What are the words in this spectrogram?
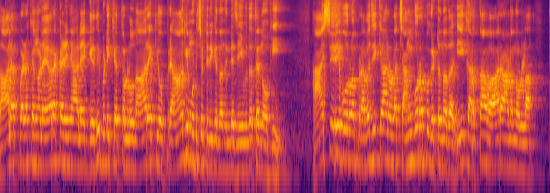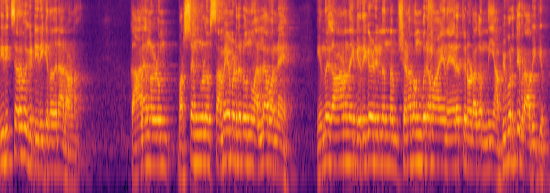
കാലപ്പഴക്കങ്ങൾ ഏറെ കഴിഞ്ഞാലേ ഗതി പിടിക്കത്തുള്ളൂ ആരൊക്കെയോ പ്രാഗി മുടിച്ചിട്ടിരിക്കുന്ന നിന്റെ ജീവിതത്തെ നോക്കി. ആശ്ചര്യപൂർവം പ്രവചിക്കാനുള്ള ചങ്കുറപ്പ് കിട്ടുന്നത് ഈ കർത്താവ് ആരാണെന്നുള്ള തിരിച്ചറിവ് കിട്ടിയിരിക്കുന്നതിനാലാണ്. കാലങ്ങളും വർഷങ്ങളും സമയമെടുത്തിട്ടൊന്നും അല്ല പൊന്നെ. ഇന്ന് കാണുന്ന ഗതികേടിൽ നിന്നും ക്ഷണഭങ്കുരമായ നേരത്തിനോടകം നീ അഭിവൃദ്ധി പ്രാപിക്കും.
